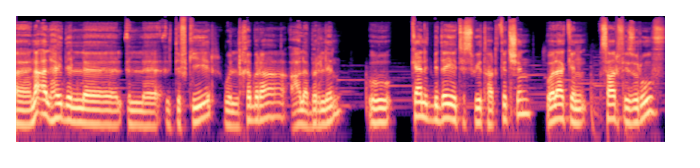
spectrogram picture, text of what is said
نقل هيدي ال- ال- التفكير والخبرة على برلين وكانت بداية Sweetheart Kitchen ولكن صار في ظروف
